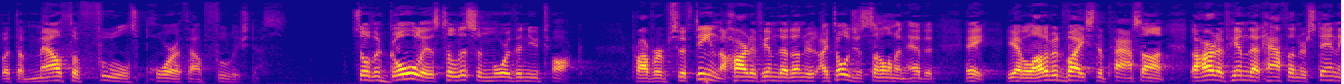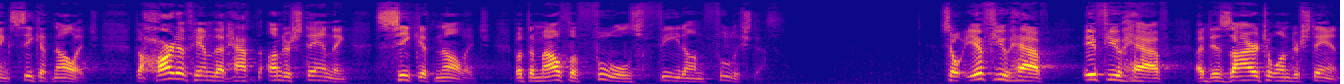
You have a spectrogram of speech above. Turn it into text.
But the mouth of fools poureth out foolishness. So the goal is to listen more than you talk. Proverbs 15, the heart of him that under, I told you Solomon had it. Hey, he had a lot of advice to pass on. The heart of him that hath understanding seeketh knowledge. The heart of him that hath understanding seeketh knowledge, but the mouth of fools feed on foolishness. So if you have, if you have a desire to understand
